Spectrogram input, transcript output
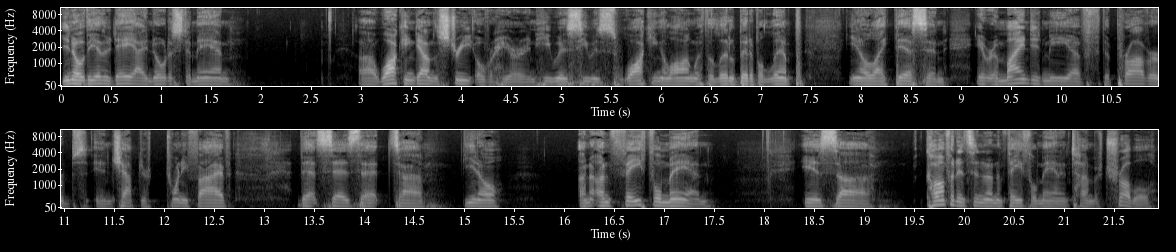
you know, the other day I noticed a man uh, walking down the street over here, and he was he was walking along with a little bit of a limp, you know, like this, and it reminded me of the Proverbs in chapter 25 that says that uh, you know an unfaithful man is uh, confidence in an unfaithful man in time of trouble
